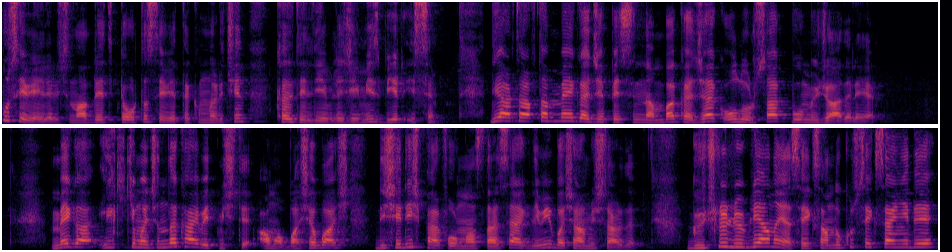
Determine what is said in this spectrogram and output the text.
bu seviyeler için, Adriyatik'te orta seviye takımlar için kaliteli diyebileceğimiz bir isim. Diğer tarafta Mega cephesinden bakacak olursak bu mücadeleye. Mega ilk iki maçında kaybetmişti ama başa baş dişe diş performanslar sergilemeyi başarmışlardı. Güçlü Ljubljana'ya 89-87,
